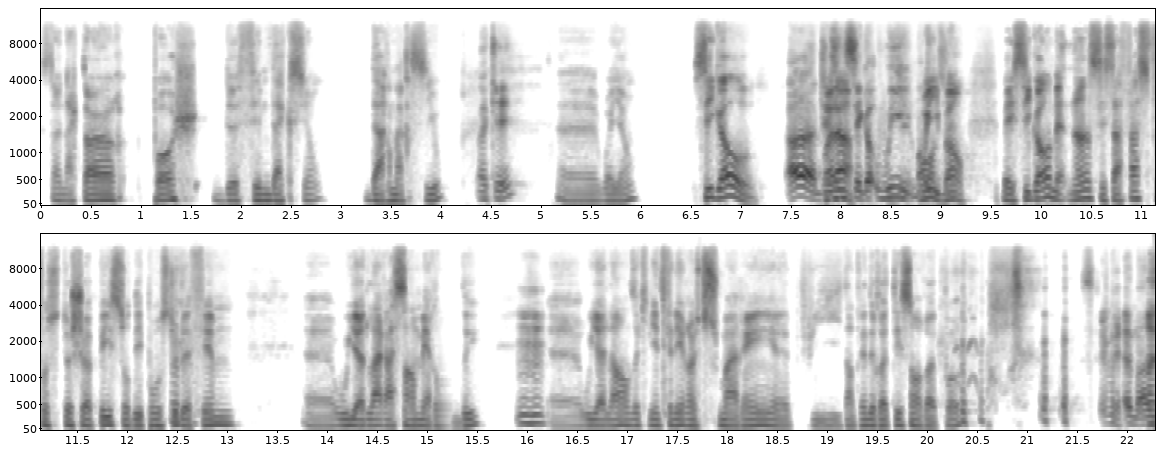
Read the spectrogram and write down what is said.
C'est un acteur poche de films d'action, d'arts martiaux. OK. Euh, voyons. Seagull. Ah, Jason Voilà. Segel, oui. Mon oui, bon. Ben, Seagull, maintenant, c'est sa face photoshopée sur des posters de films euh, où il a de l'air à s'emmerder, Mhm. euh, où il a l'air qu'il vient de finir un sous-marin, euh, puis il est en train de roter son repas, C'est vraiment ça.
